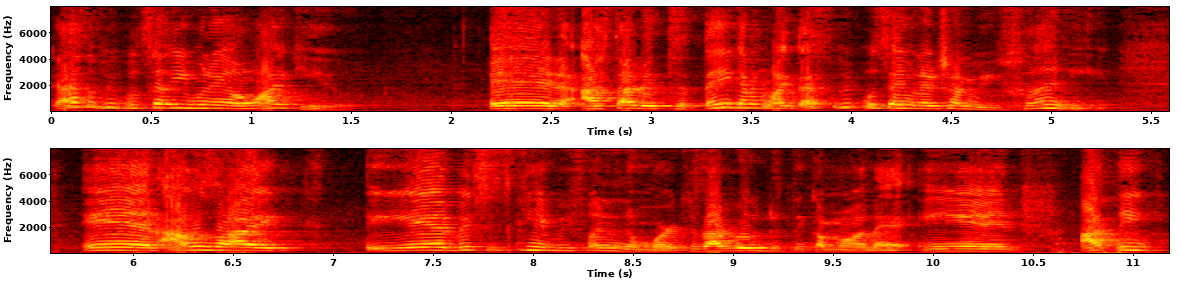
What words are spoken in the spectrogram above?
that's what people tell you when they don't like you. And I started to think, and I'm like, that's what people say when they're trying to be funny. And I was like, yeah, bitches can't be funny no more because I really do think I'm all that. And I think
